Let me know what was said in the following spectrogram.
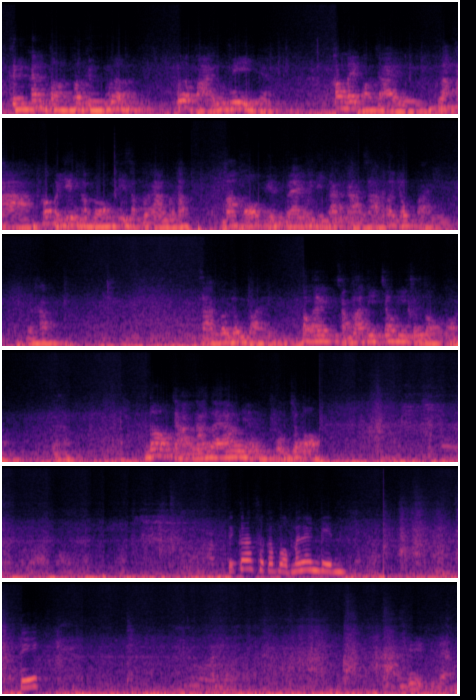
คือขั้นตอนก็คือเมื่อเมื่อฝ่ายลูกหนี้เนี่ยก็ไม่พอใจราคาก็ไปยื่นคำร้องที่สำนักงานนะครับ มาขอเปลี่ยนแปลงวิธีการขายศาลก็ยกไปนะครับศาลก็ยกไปต้องให้ชำระหนี้เจ้าหนี้จำนองก่อนนะครับนอกจากนั้นแล้วเนี่ยผมจะบอก ติ๊กเกอร์สกปรกไม่เล่นดินปิ๊กนี่กินยัง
